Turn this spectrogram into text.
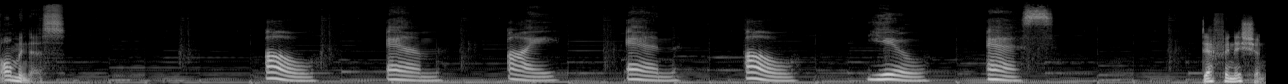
Ominous. O M I N O U S. Definition.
